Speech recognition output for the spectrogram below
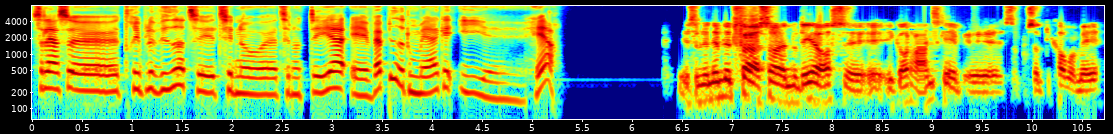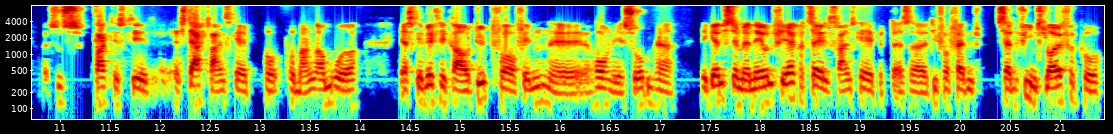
Så lad os øh, drible videre til, til, noget, til Nordea. Hvad bider du mærke i øh, her? Øh, som jeg nævnte lidt før, så er Nordea også øh, et godt regnskab, øh, som, som de kommer med. Jeg synes faktisk, det er et stærkt regnskab på, på mange områder. Jeg skal virkelig grave dybt for at finde øh, hårene i suppen her. Igen, som jeg nævnte, fjerde kvartalsregnskabet, altså de får fat, sat en fin sløjfe på,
